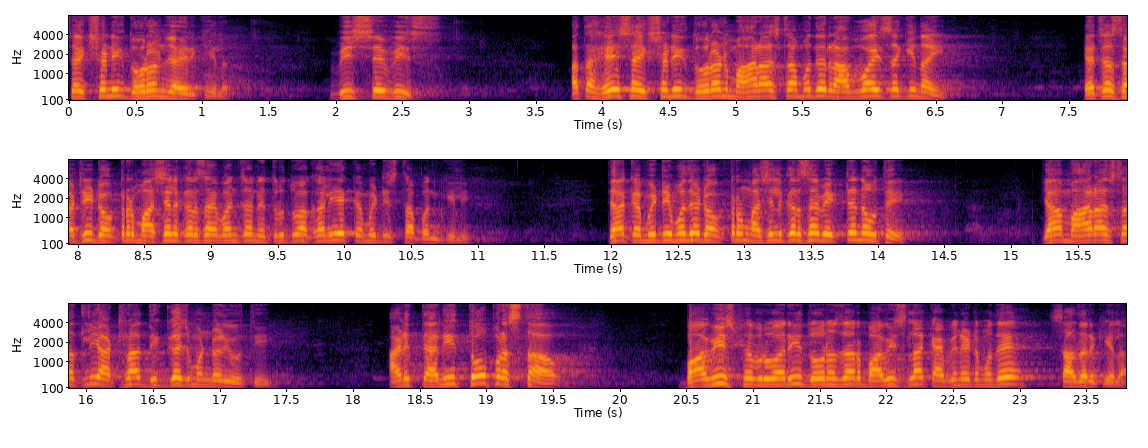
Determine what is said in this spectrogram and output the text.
शैक्षणिक धोरण जाहीर केलं. वीसशे वीस. आता हे शैक्षणिक धोरण महाराष्ट्रामध्ये राबवायचं की नाही याच्यासाठी डॉक्टर माशेलकर साहेबांच्या नेतृत्वाखाली एक कमिटी स्थापन केली. त्या कमिटीमध्ये डॉक्टर माशेलकर साहेब एकटे नव्हते. या महाराष्ट्रातली अठरा दिग्गज मंडळी होती. आणि त्यांनी तो प्रस्ताव बावीस फेब्रुवारी दोन हजार बावीसला कॅबिनेटमध्ये सादर केला.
